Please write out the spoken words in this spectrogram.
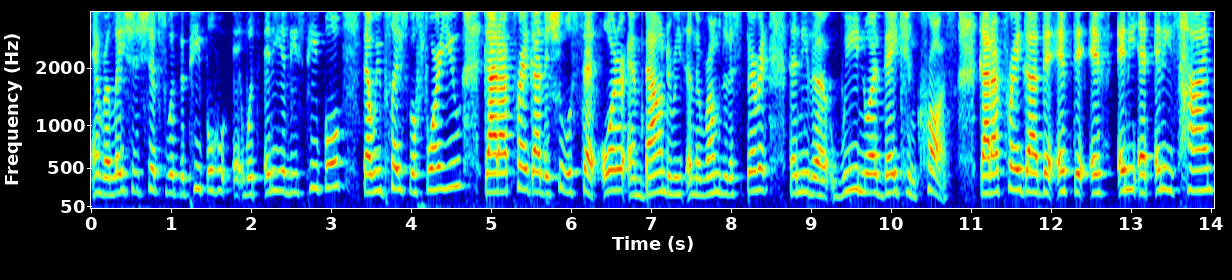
in relationships with the people who with any of these people that we place before you, God, I pray, God, that you will set order and boundaries in the realms of the spirit that neither we nor they can cross. God, I pray, God, that if the if any at any time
